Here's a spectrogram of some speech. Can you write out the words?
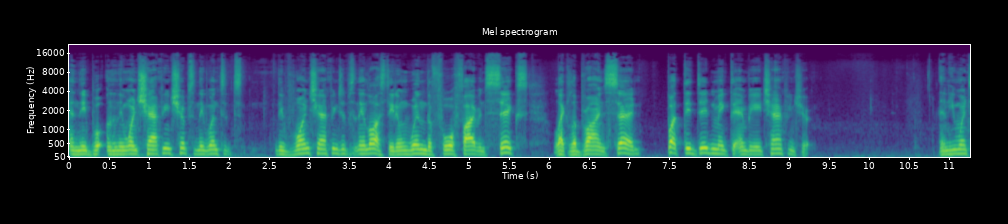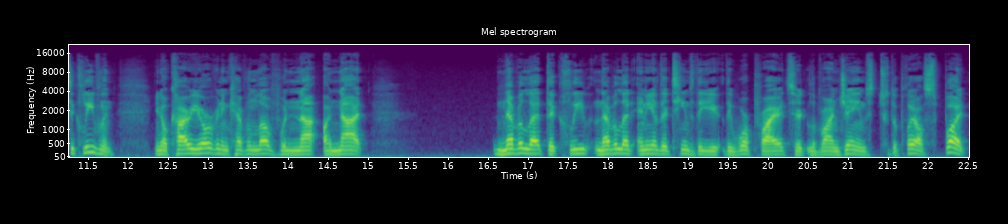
And they and they won championships and they went to they've won championships and they lost. They didn't win the 4, 5 and 6 like LeBron said, but they did make the NBA championship. And he went to Cleveland. You know, Kyrie Irving and Kevin Love were not are not never let the Cleve never let any of their teams they they were prior to LeBron James to the playoffs, but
